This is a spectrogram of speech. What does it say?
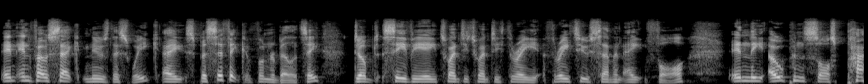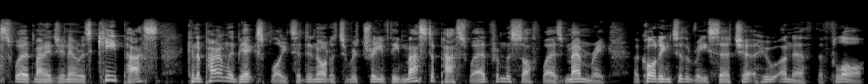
In InfoSec news this week, a specific vulnerability, dubbed CVE 2023 32784, in the open source password manager known as KeePass, can apparently be exploited in order to retrieve the master password from the software's memory, according to the researcher who unearthed the flaw.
